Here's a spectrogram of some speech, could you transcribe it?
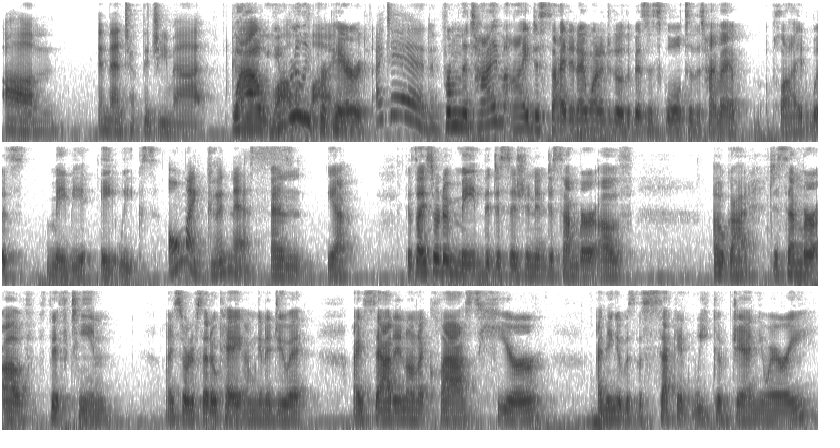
um, and then took the GMAT. Wow, you really applying. prepared. I did. From the time I decided I wanted to go to the business school to the time I applied was maybe eight weeks. Oh my goodness. And yeah, because I sort of made the decision in December of, oh God, December of 15. I sort of said, okay, I'm going to do it. I sat in on a class here. I think it was the second week of January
